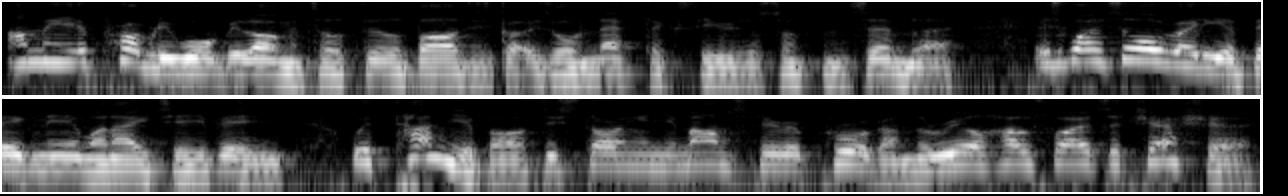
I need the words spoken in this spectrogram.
I mean, it probably won't be long until Phil Bardsley's got his own Netflix series or something similar. His wife's already a big name on ITV, with Tanya Bardsley starring in your mum's favourite programme, The Real Housewives of Cheshire.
